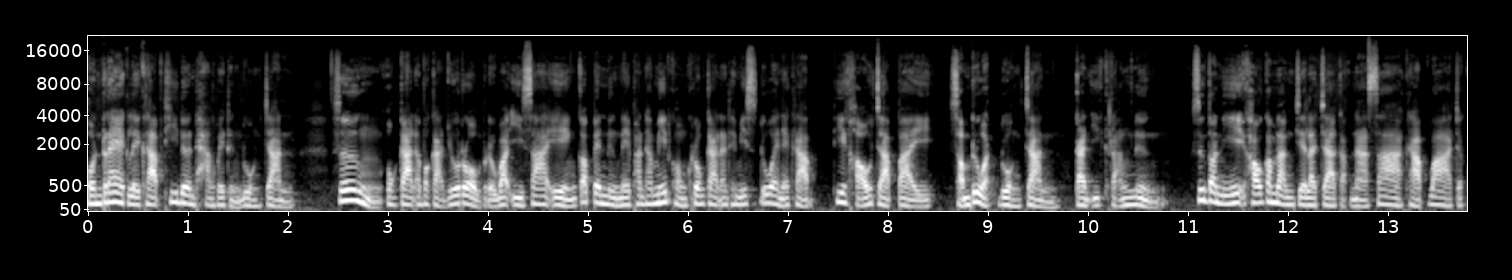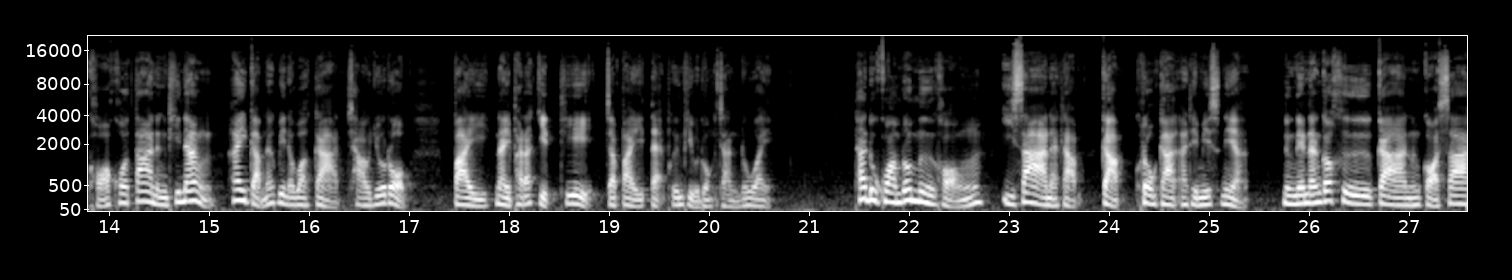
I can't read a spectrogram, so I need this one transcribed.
คนแรกเลยครับ ที่เดินทางไปถึงดวงจันทร์ ซึ่งองค์การอวกาศยุโรปหรือว่า ESA เองก็เป็นหนึ่งในพันธมิตรของโครงการอาร์เทมิสด้วยนะครับ ที่เขาจะไปสำรวจดวงจันทร์กันอีกครั้งหนึ่ง ซึ่งตอนนี้เขากำลังเจรจากับนาซาครับว่าจะขอโควต้าหนึ่งที่นั่งให้กับนักบินอวกาศชาวยุโรป ไปในภารกิจที่จะไปแตะพื้นผิวดวงจันทร์ด้วย ถ้าดูความร่วมมือของ ESA นะครับกับโครงการอาร์เทมิสเนี่ยหนึ่งในนั้นก็คือการก่อสร้าง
